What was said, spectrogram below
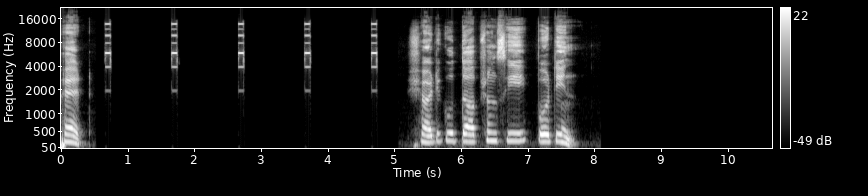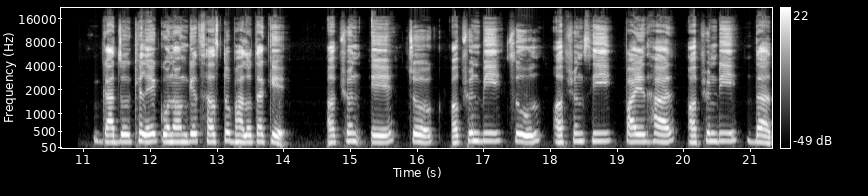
fat সঠিক উত্তর অপশন সি প্রোটিন গাজর খেলে কোন অঙ্গের স্বাস্থ্য ভালো থাকে? অপশন এ চোখ অপশন বি চুল অপশন সি পায়ের হাড় অপশন ডি দাঁত।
